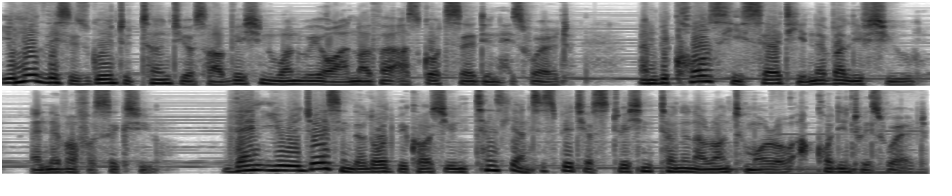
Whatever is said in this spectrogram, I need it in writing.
you know this is going to turn to your salvation one way or another as God said in His Word. And because He said He never leaves you and never forsakes you, then you rejoice in the Lord because you intensely anticipate your situation turning around tomorrow according to His Word.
